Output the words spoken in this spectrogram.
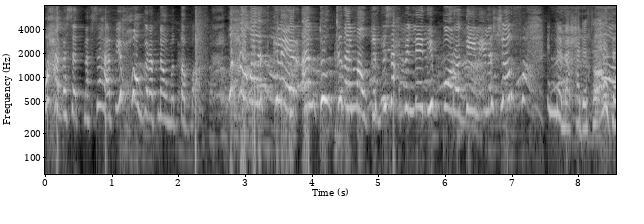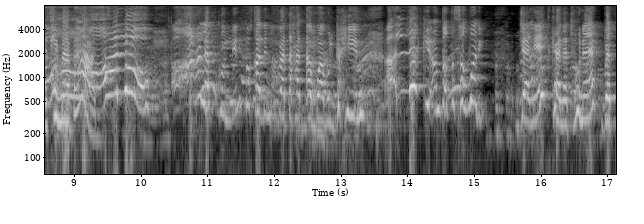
وحبست نفسها في حجرة نوم الطباخ. وحاولت كلير أن تنقذ الموقف بسحب الليدي بوروديل إلى الشرفة. إنما حدث هذا فيما بعد. ألو على كل فقد انفتحت أبواب الجحيم. لك أن تتصوري جانيت كانت هناك وكنا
